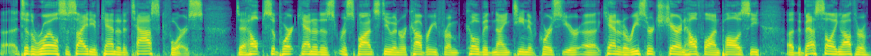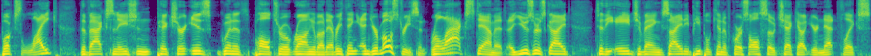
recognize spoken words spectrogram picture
uh, to the Royal Society of Canada Task Force to help support Canada's response to and recovery from COVID 19. Of course, you're uh, Canada Research Chair in Health Law and Policy, uh, the best selling author of books like The Vaccination Picture, Is Gwyneth Paltrow Wrong About Everything? And your most recent, Relax, Damn It, a user's guide to the age of anxiety. People can, of course, also check out your Netflix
